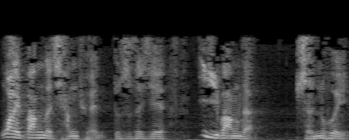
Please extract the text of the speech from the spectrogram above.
外邦的强权就是这些异邦的。神会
